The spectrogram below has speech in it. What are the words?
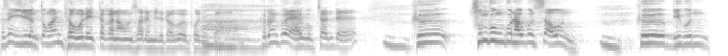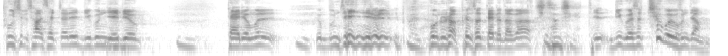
그래서 1년 동안 병원에 있다가 나온 사람이더라고요 보니까. 아. 그런 그 애국자인데 그 중공군하고 싸운 그 미군 94세짜리 미군 예비역 대령을 그 문재인이를 보는 앞에서 데려다가 시상식 했대. 이 미국에서 최고의 훈장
